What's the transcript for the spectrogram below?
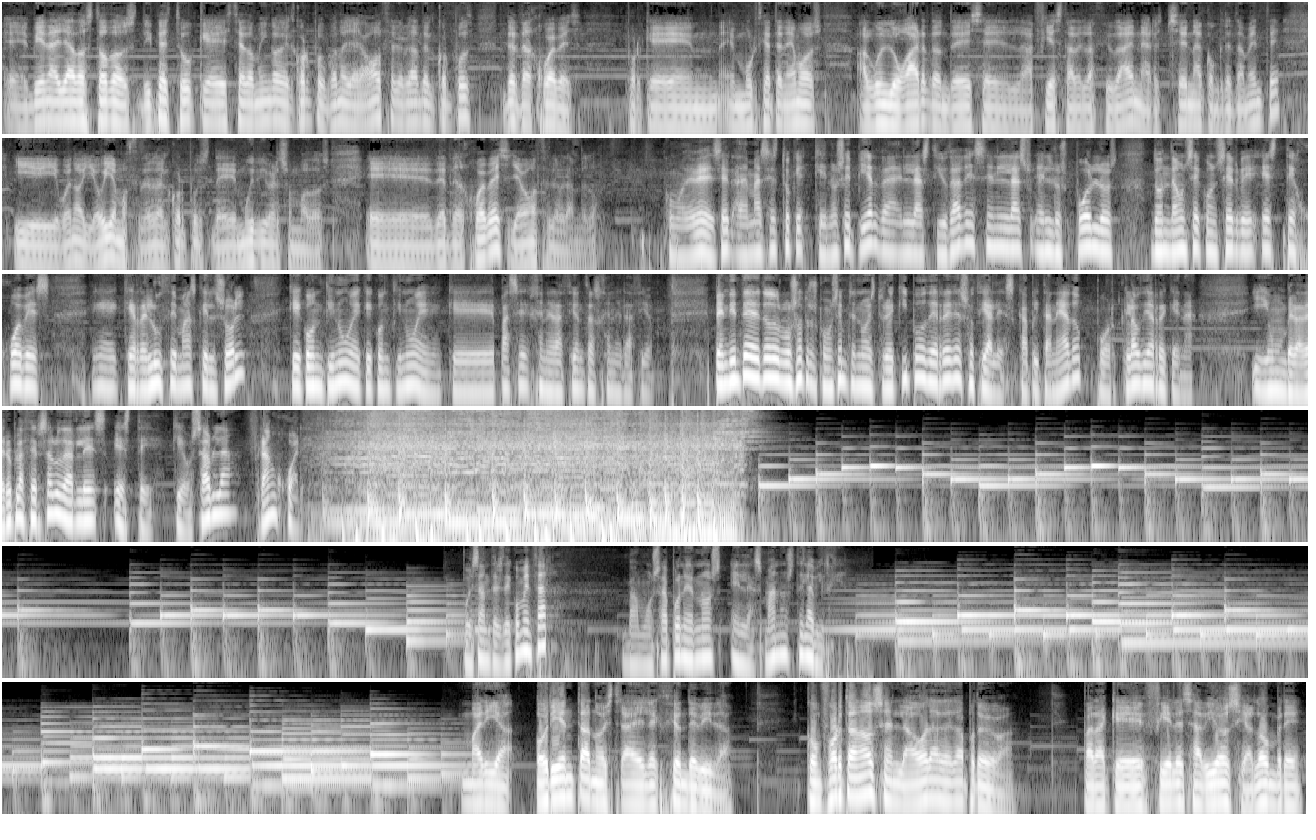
Eh, bien hallados todos. Dices tú que este domingo del Corpus, bueno, ya llevamos celebrando el Corpus desde el jueves, porque en, Murcia tenemos algún lugar donde es la fiesta de la ciudad, en Archena concretamente, y bueno, y hoy hemos celebrado el Corpus de muy diversos modos. Eh, desde el jueves llevamos celebrándolo. Como debe de ser. Además, esto que, que no se pierda en las ciudades, en, las, en los pueblos donde aún se conserve este jueves eh, que reluce más que el sol, que continúe, que continúe, que pase generación tras generación. Pendiente de todos vosotros, como siempre, nuestro equipo de redes sociales, capitaneado por Claudia Requena. Y un verdadero placer saludarles este, que os habla, Fran Juárez. Pues antes de comenzar, vamos a ponernos en las manos de la Virgen. María, orienta nuestra elección de vida. Confórtanos en la hora de la prueba, para que, fieles a Dios y al hombre,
